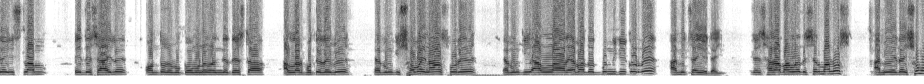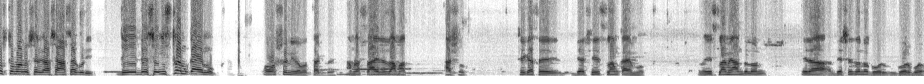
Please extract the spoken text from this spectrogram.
যে ইসলাম এই দেশে আইলে অন্ততপক্ষ মনে করেন যে দেশটা আল্লাহর পথে দেবে এবং কি সবাই নামাজ পড়ে এবং কি আল্লাহর আবাদত বন্দিগি করবে? আমি চাই এটাই। যে সারা বাংলাদেশের মানুষ, আমি এটাই সমস্ত মানুষের কাছে আশা করি যে এই দেশে ইসলাম কায়েম অবশ্যই নিরাপদ থাকবে। আমরা চাই যে জামাত আসুক। ঠিক আছে, দেশে ইসলাম কায়েম হোক। ইসলামী আন্দোলন, এরা দেশের জন্য গর্ব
